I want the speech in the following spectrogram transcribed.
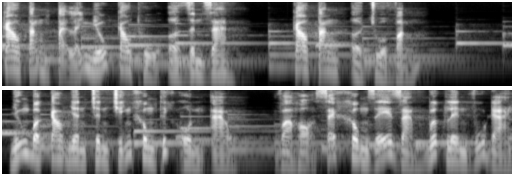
cao tăng tại lãnh miếu cao thủ ở dân gian, cao tăng ở chùa vắng. Những bậc cao nhân chân chính không thích ồn ào và họ sẽ không dễ dàng bước lên vũ đài.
